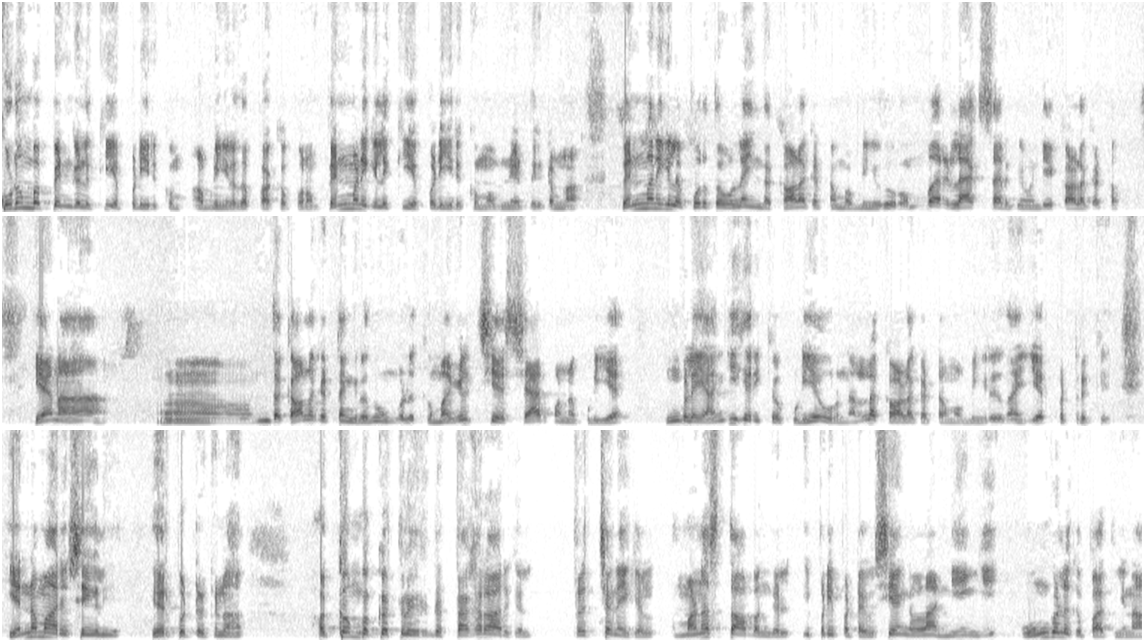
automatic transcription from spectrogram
குடும்ப பெண்களுக்கு எப்படி இருக்கும் அப்படிங்கிறத பார்க்க போகிறோம் பெண்மணிகளுக்கு எப்படி இருக்கும் அப்படின்னு எடுத்துக்கிட்டோம்னா பெண்மணிகளை பொறுத்தவரை இந்த காலகட்டம் அப்படிங்கிறது ரொம்ப ரிலாக்ஸாக இருக்க வேண்டிய காலகட்டம். ஏன்னா இந்த காலகட்டங்கிறது உங்களுக்கு மகிழ்ச்சியை ஷேர் பண்ணக்கூடிய உங்களை அங்கீகரிக்கக்கூடிய ஒரு நல்ல காலகட்டம் அப்படிங்கிறது தான் ஏற்பட்டிருக்கு. என்ன மாதிரி விஷயங்கள் ஏற்பட்டிருக்குன்னா அக்கம் பக்கத்தில் இருந்த தகராறுகள் பிரச்சனைகள் மனஸ்தாபங்கள் இப்படிப்பட்ட விஷயங்கள்லாம் நீங்கி உங்களுக்கு பார்த்தீங்கன்னா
